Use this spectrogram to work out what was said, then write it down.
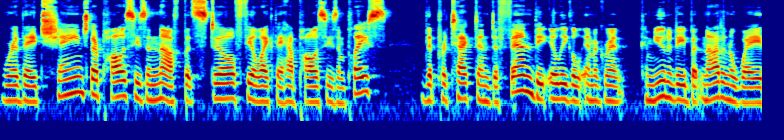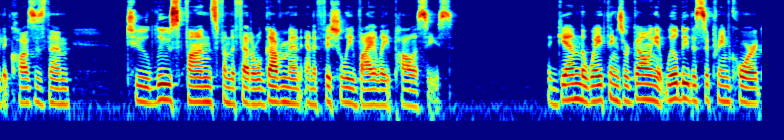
where they change their policies enough but still feel like they have policies in place that protect and defend the illegal immigrant community, but not in a way that causes them to lose funds from the federal government and officially violate policies. Again, the way things are going, it will be the Supreme Court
